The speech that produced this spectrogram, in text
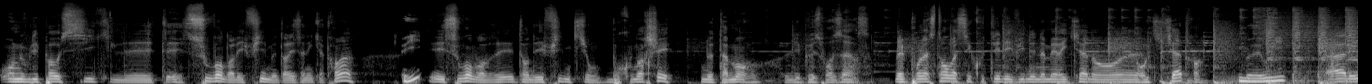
on n'oublie pas aussi qu'il était souvent dans les films dans les années 80. Oui. Et souvent dans des, dans des films qui ont beaucoup marché, notamment les Blues Brothers. Mais pour l'instant, on va s'écouter les Villains Americans dans euh, Rocky 4. Mais oui. Allez.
